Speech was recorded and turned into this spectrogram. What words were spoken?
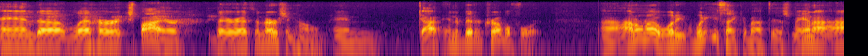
and uh, let her expire there at the nursing home and got in a bit of trouble for it uh, I don't know. What do you, what do you think about this, man? I, I,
